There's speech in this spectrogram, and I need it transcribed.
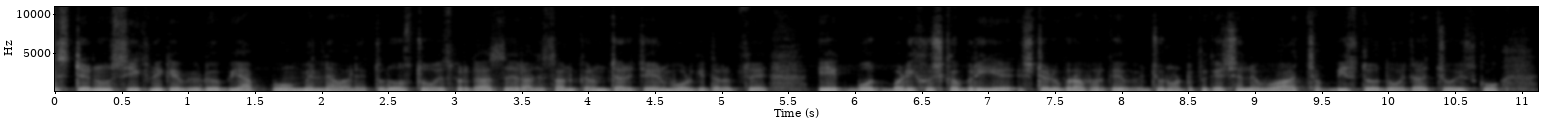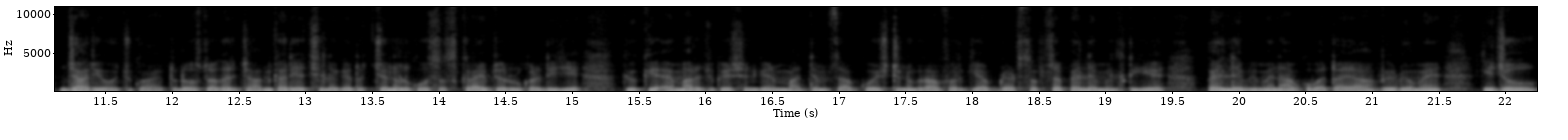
स्टेनो सीखने के वीडियो भी आपको मिलने वाले तो दोस्तों इस प्रकार से राजस्थान कर्मचारी चयन बोर्ड की तरफ़ से एक बहुत बड़ी खुशखबरी है स्टेनोग्राफर के जो नोटिफिकेशन है वो आज छब्बीस दो दो हज़ार चौबीस को जारी हो चुका है। तो दोस्तों अगर जानकारी अच्छी लगे तो चैनल को सब्सक्राइब ज़रूर कर दीजिए क्योंकि एम एजुकेशन के माध्यम से आपको स्टेनोग्राफर की अपडेट सबसे पहले मिलती है। पहले भी मैंने आपको बताया वीडियो में कि जो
